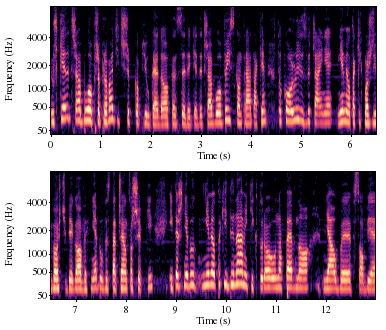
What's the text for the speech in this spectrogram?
już kiedy trzeba było przeprowadzić szybko piłkę do ofensywy, kiedy trzeba było wyjść z kontratakiem, to Colwill zwyczajnie nie miał takich możliwości biegowych, nie był wystarczająco szybki i też nie, był, nie miał takiej dynamiki, którą na pewno miałby w sobie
